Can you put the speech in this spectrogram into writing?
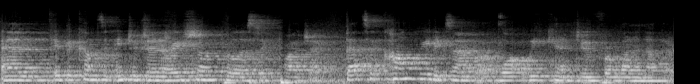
And it becomes an intergenerational pluralistic project. That's a concrete example of what we can do for one another.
